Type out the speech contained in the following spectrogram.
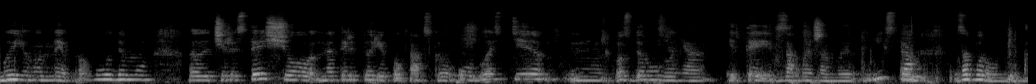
ми його не проводимо через те, що на території Полтавської області оздоровлення дітей за межами міста заборонено.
